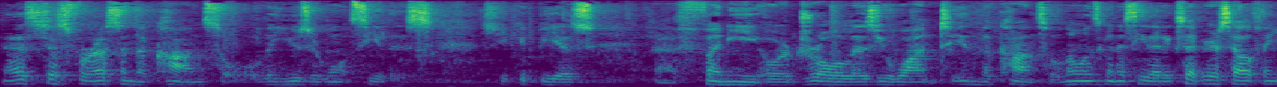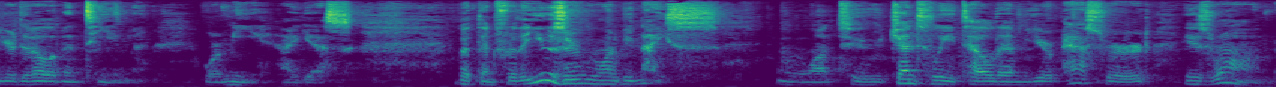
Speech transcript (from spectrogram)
That's just for us in the console. The user won't see this. So you could be as uh, funny or droll as you want in the console. No one's going to see that except yourself and your development team. Or me, I guess. But then for the user, we want to be nice. We want to gently tell them your password is wrong.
